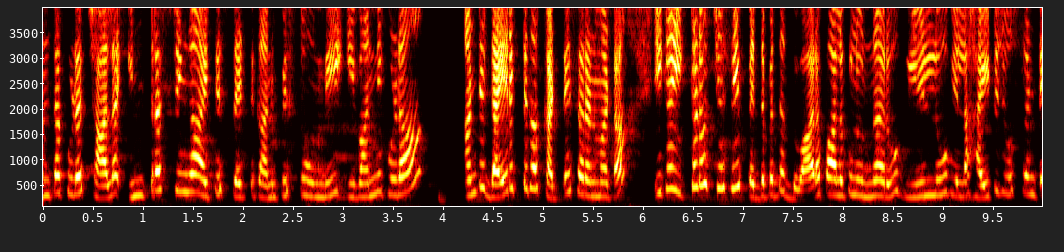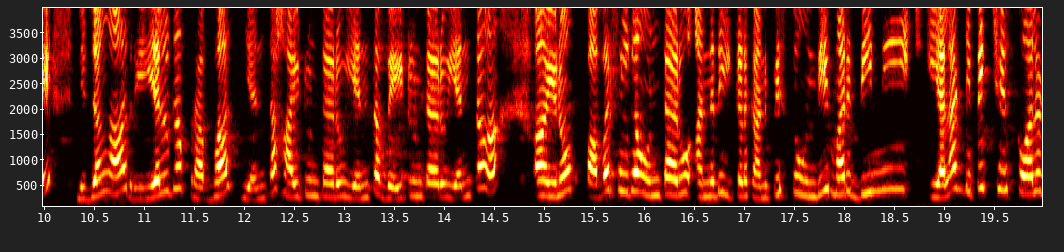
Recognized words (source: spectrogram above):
అంతా కూడా చాలా ఇంట్రెస్టింగ్గా అయితే సెట్ కనిపిస్తూ ఉంది. ఇవన్నీ కూడా అంటే డైరెక్ట్గా కట్టేశారనమాట ఇక ఇక్కడ వచ్చేసి పెద్ద పెద్ద ద్వారపాలకులు ఉన్నారు. వీళ్ళు వీళ్ళ హైట్ చూస్తుంటే నిజంగా రియల్గా ప్రభాస్ ఎంత హైట్ ఉంటారు ఎంత వెయిట్ ఉంటారు ఎంత యునో పవర్ఫుల్గా ఉంటారు అన్నది ఇక్కడ కనిపిస్తూ ఉంది. మరి దీన్ని ఎలా డిపిక్ట్ చేసుకోవాలో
